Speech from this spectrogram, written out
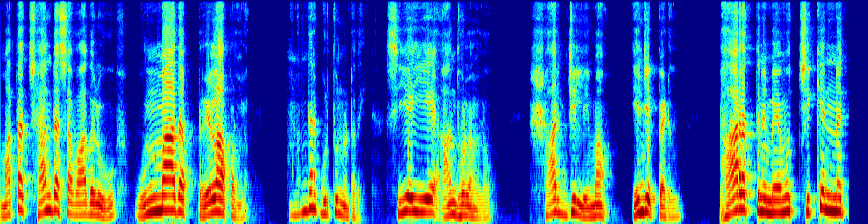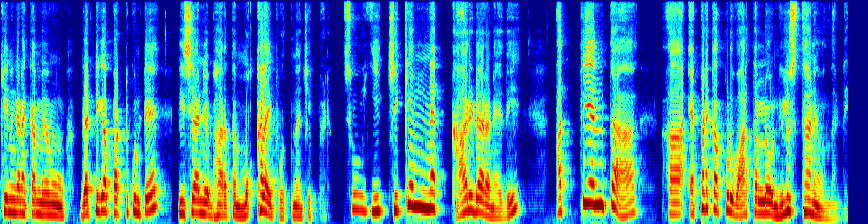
మత ఛాందసవాదులు ఉన్మాద ప్రేలాపనలు మనందరికి గుర్తుండుంటుంది. సిఐఏ ఆందోళనలో షార్జిల్ ఇమాం ఏం చెప్పాడు? భారత్ని మేము చికెన్ నక్కిన గనక మేము గట్టిగా పట్టుకుంటే ఈశాన్య భారతం ముక్కలైపోతుందని చెప్పాడు. సో ఈ చికెన్ నెక్ కారిడార్ అనేది అత్యంత ఎప్పటికప్పుడు వార్తల్లో నిలుస్తానే ఉందండి.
